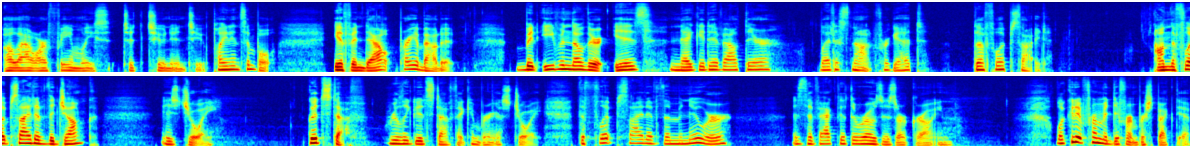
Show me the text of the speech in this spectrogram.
allow our families to tune into. Plain and simple. If in doubt, pray about it. But even though there is negative out there, let us not forget the flip side. On the flip side of the junk is joy. Good stuff, really good stuff that can bring us joy. The flip side of the manure is the fact that the roses are growing. Look at it from a different perspective.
